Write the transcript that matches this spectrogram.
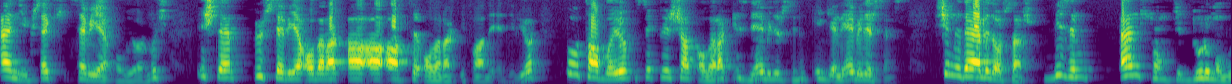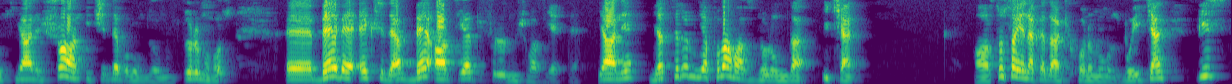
En yüksek seviye oluyormuş. İşte üst seviye olarak AA artı olarak ifade ediliyor. Bu tabloyu screenshot olarak izleyebilirsiniz, inceleyebilirsiniz. Şimdi değerli dostlar bizim en sonki durumumuz yani şu an içinde bulunduğumuz durumumuz BB e, eksiden B artıya düşürülmüş vaziyette. Yani yatırım yapılamaz durumda iken Ağustos ayına kadarki konumumuz bu iken biz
